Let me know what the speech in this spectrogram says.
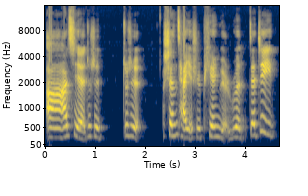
啊，而且就是就是身材也是偏圆润，在这一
